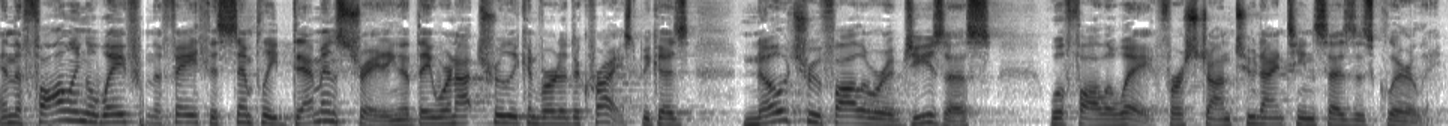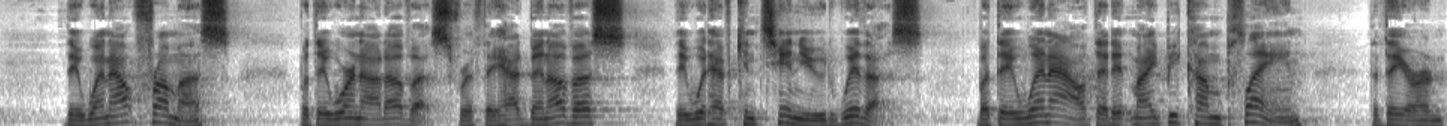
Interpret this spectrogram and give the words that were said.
And the falling away from the faith is simply demonstrating that they were not truly converted to Christ because no true follower of Jesus will fall away. 1 John 2:19 says this clearly. They went out from us, but they were not of us. For if they had been of us, they would have continued with us. But they went out that it might become plain that they are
